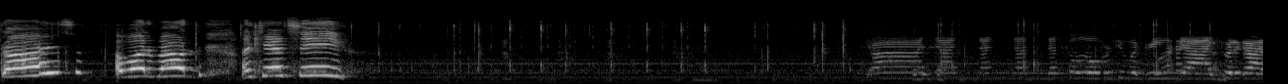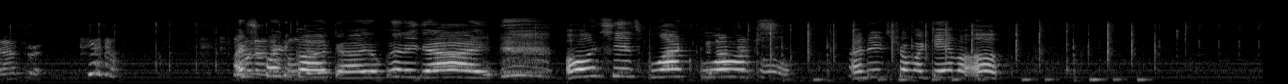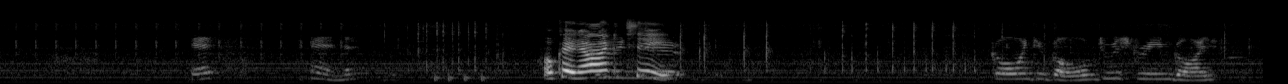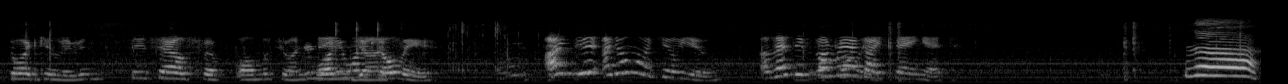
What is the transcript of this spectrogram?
Guys, I'm on a mountain. I can't see. Now I can see. Going to go to a stream, guys, so I can live in this house for almost 200 Why do you want to ninjas. kill me? I did. I don't want to kill you, unless it's the Don't kill red me. guy saying it. Nah.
